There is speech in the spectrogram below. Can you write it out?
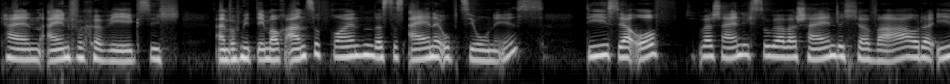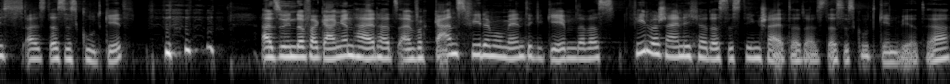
kein einfacher Weg, sich einfach mit dem auch anzufreunden, dass das eine Option ist, die sehr oft wahrscheinlich sogar wahrscheinlicher war oder ist, als dass es gut geht. Also in der Vergangenheit hat es einfach ganz viele Momente gegeben, da war es viel wahrscheinlicher, dass das Ding scheitert, als dass es gut gehen wird. Ja?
